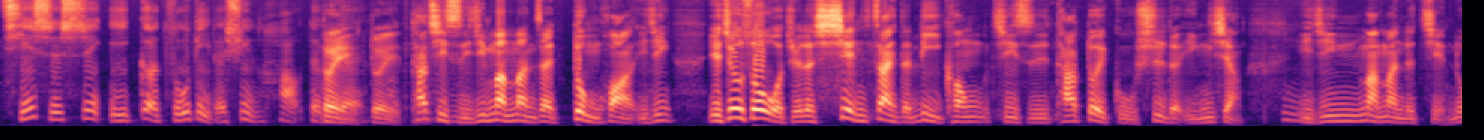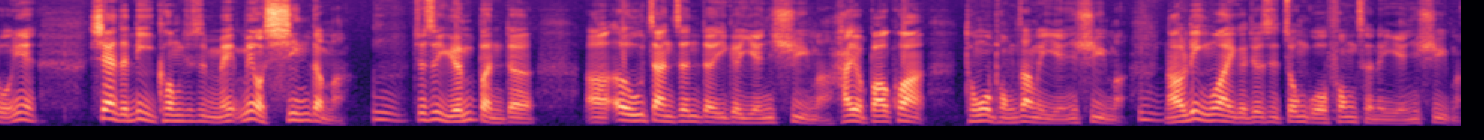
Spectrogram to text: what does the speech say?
其实是一个足底的讯号，对不对？对，它其实已经慢慢在钝化，已经也就是说，我觉得现在的利空其实它对股市的影响已经慢慢的减弱，因为现在的利空就是没没有新的嘛。嗯，就是原本的呃，俄乌战争的一个延续嘛，还有包括通货膨胀的延续嘛，嗯，然后另外一个就是中国封城的延续嘛，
